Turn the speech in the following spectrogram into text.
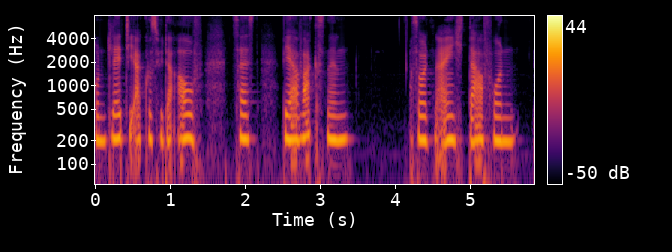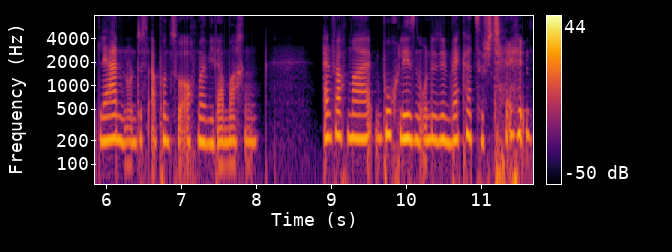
und lädt die Akkus wieder auf. Das heißt, wir Erwachsenen sollten eigentlich davon lernen und es ab und zu auch mal wieder machen einfach mal ein Buch lesen, ohne den Wecker zu stellen,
